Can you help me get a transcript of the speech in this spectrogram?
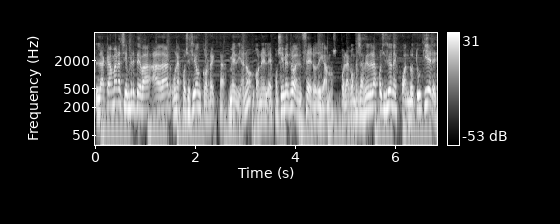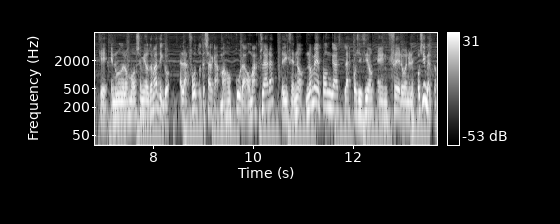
la cámara siempre te va a dar una exposición correcta, media, ¿no? Con el exposímetro en cero, digamos. Pues la compensación de la exposición es cuando tú quieres que en uno de los modos semiautomáticos la foto te salga más oscura o más clara, le dices, no, no me pongas la exposición en cero en el exposímetro,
